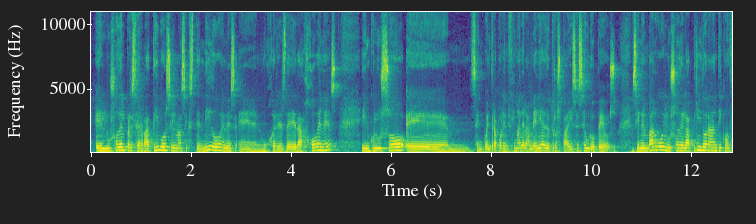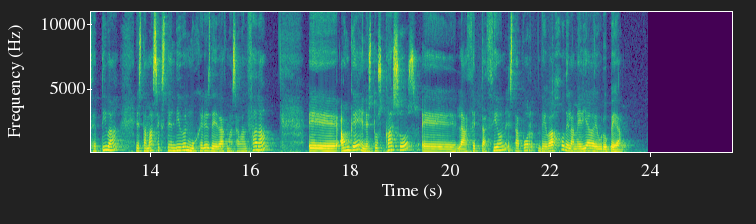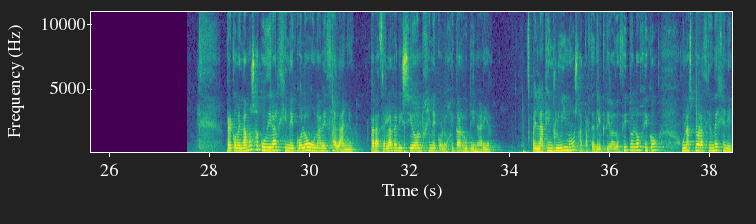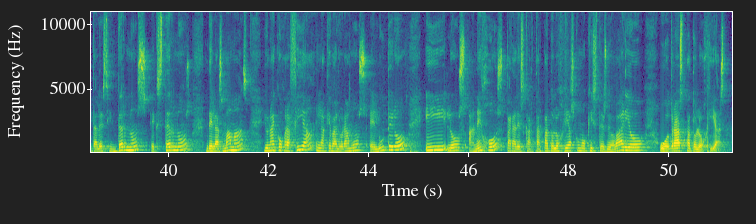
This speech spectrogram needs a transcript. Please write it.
El uso del preservativo es el más extendido en mujeres de edad jóvenes incluso eh, se encuentra por encima de la media de otros países europeos. Sin embargo, el uso de la píldora anticonceptiva está más extendido en mujeres de edad más avanzada, eh, aunque en estos casos eh, la aceptación está por debajo de la media europea. Recomendamos acudir al ginecólogo una vez al año para hacer la revisión ginecológica rutinaria en la que incluimos, aparte del cribado citológico, una exploración de genitales internos, externos, de las mamas y una ecografía en la que valoramos el útero y los anejos para descartar patologías como quistes de ovario u otras patologías.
